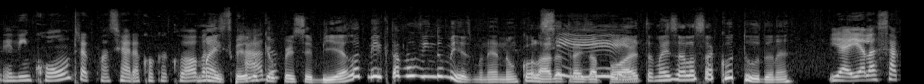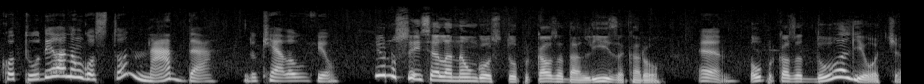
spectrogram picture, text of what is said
Ele encontra com a senhora Coca-Clova Mas pelo que eu percebi, ela meio que tava ouvindo mesmo, né? Não colada atrás da porta, mas ela sacou tudo, né? E aí ela sacou tudo e ela não gostou nada do que ela ouviu. Eu não sei se ela não gostou por causa da Lisa, Carol. É. Ou por causa do Aliotia.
